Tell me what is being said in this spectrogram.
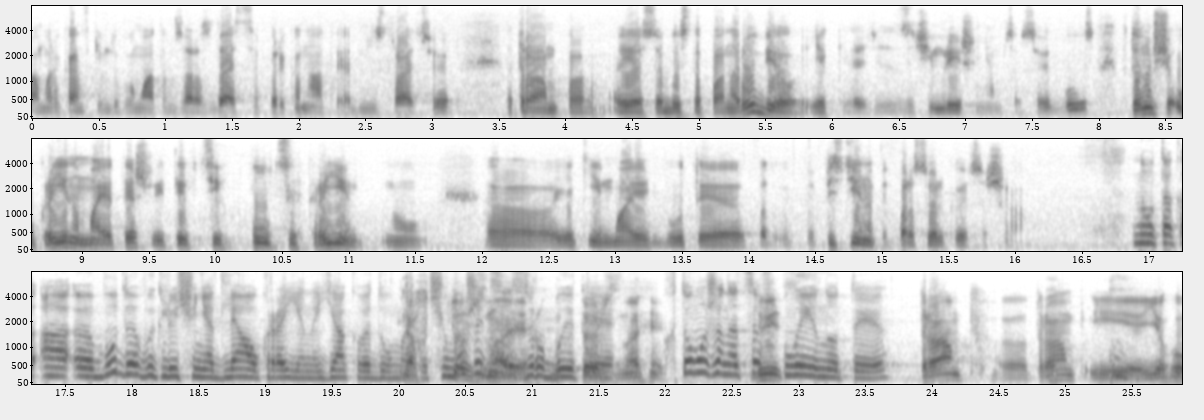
американським дипломатам зараз вдасться переконати адміністрацію Трампа і особисто пана Рубіо, як за чим рішенням це все відбулося, в тому, що Україна має теж війти в цих пул цих країн, ну е, які мають бути постійно під парасолькою США. Ну так а е, буде виключення для України? Як ви думаєте? А Чи може знає? це зробити? Хто знає? Хто може на це Дивіться. вплинути? Трамп, е, Трамп і його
